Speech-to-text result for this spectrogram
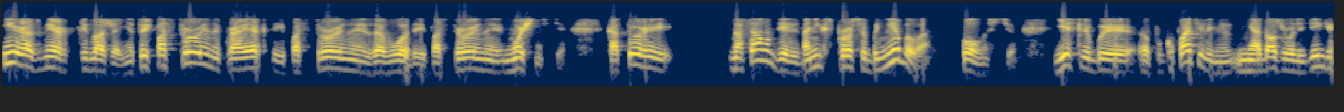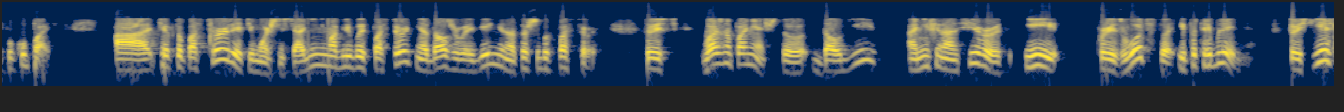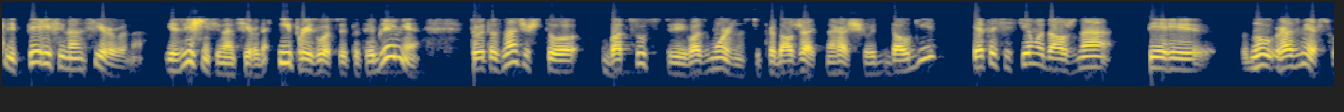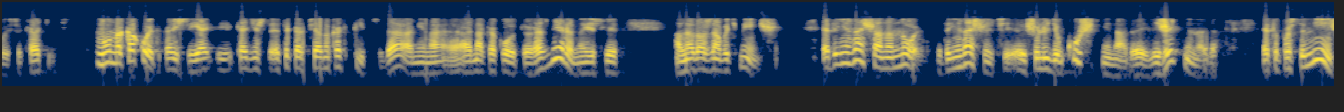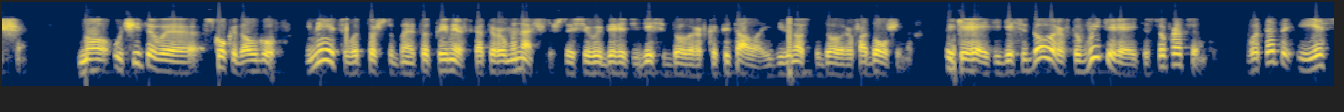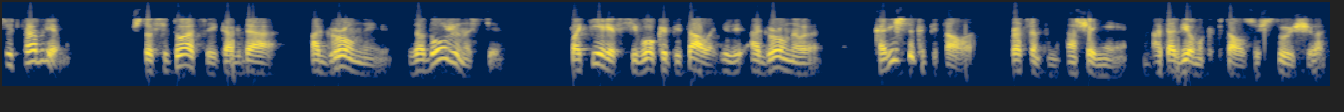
и размер предложения. То есть построены проекты и построены заводы и построены мощности, которые на самом деле на них спроса бы не было полностью, если бы э, покупатели не, одалживали деньги покупать. А те, кто построили эти мощности, они не могли бы их построить, не одалживая деньги на то, чтобы их построить. То есть важно понять, что долги, они финансируют и производство, и потребление. То есть если перефинансировано, излишне финансировано и производство, и потребление, то это значит, что в отсутствии возможности продолжать наращивать долги, эта система должна пере, ну, размер свой сократить. Ну, на какое-то количество. Я, конечно, это как все равно как пицца, да, она, она какого-то размера, но если она должна быть меньше. Это не значит, что она ноль. Это не значит, что людям кушать не надо или жить не надо. Это просто меньше. Но учитывая, сколько долгов имеется, вот то, что мы, тот пример, с которого мы начали, что если вы берете 10 долларов капитала и 90 долларов одолженных, и теряете 10 долларов, то вы теряете 100%. Вот это и есть суть проблемы. Что в ситуации, когда огромные задолженности, потеря всего капитала или огромного количества капитала в процентном отношении от объема капитала существующего,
